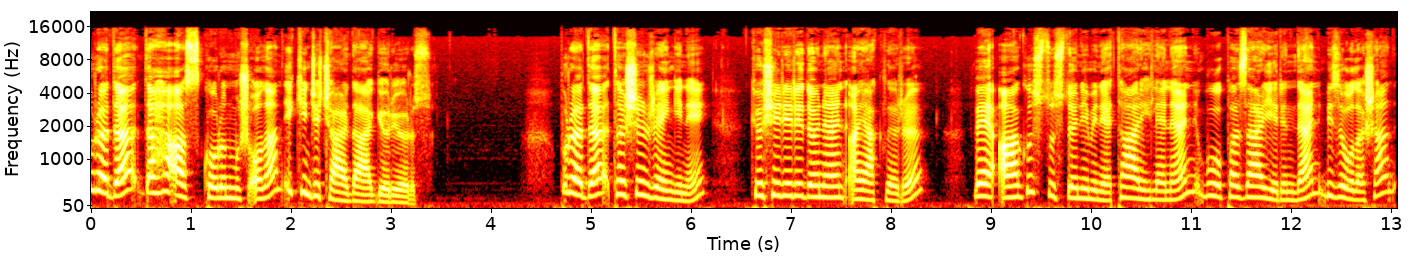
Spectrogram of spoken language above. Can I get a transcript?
Burada daha az korunmuş olan ikinci çardağı görüyoruz. Burada taşın rengini, köşeleri dönen ayakları ve Augustus dönemine tarihlenen bu pazar yerinden bize ulaşan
